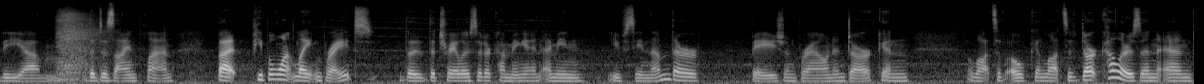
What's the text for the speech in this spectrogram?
the um, the design plan. But people want light and bright. The the trailers that are coming in, I mean, you've seen them. They're beige and brown and dark, and lots of oak and lots of dark colors. And and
